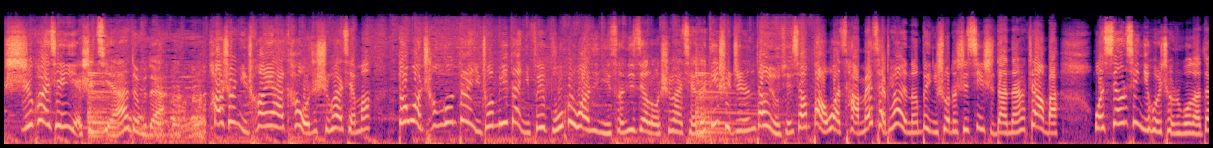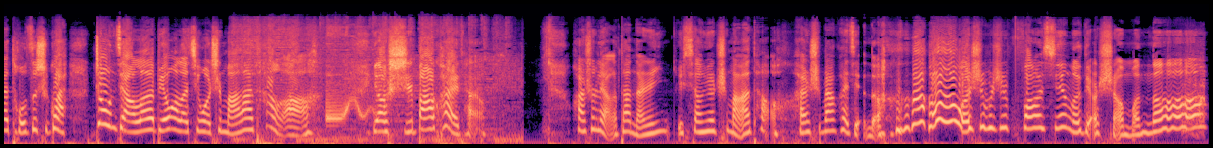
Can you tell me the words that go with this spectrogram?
十块钱也是钱，对不对？话说你创业还靠我这十块钱吗？等我成功带你装逼带你飞，不会忘记你曾经借了我十块钱的。滴水之恩当涌泉相报。我操，买彩票也能被你说的是信誓旦旦。这样吧，我相信你会成功的。再投资十块，中奖了别忘了请我吃麻辣烫啊，要十八块才。话说两个大男人相约吃麻辣烫，还是十八块钱的，我是不是发现了点什么呢？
